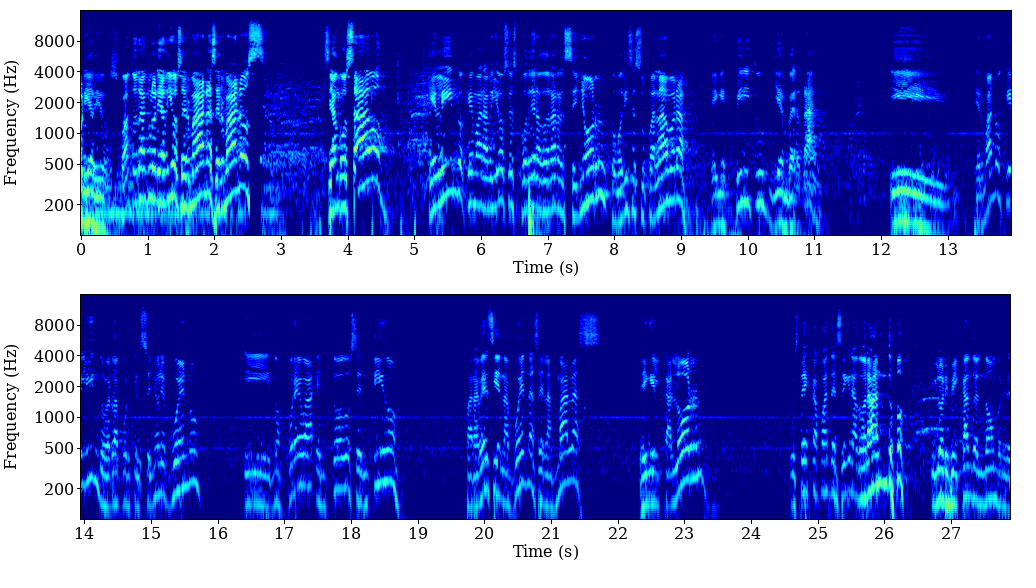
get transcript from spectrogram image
Gloria a Dios. ¿Cuánto dan gloria a Dios, hermanas, hermanos? ¿Se han gozado? Qué lindo, qué maravilloso es poder adorar al Señor, como dice su palabra, en espíritu y en verdad. Y hermano, qué lindo, ¿verdad? Porque el Señor es bueno y nos prueba en todo sentido para ver si en las buenas, en las malas, en el calor, usted es capaz de seguir adorando y glorificando el nombre de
